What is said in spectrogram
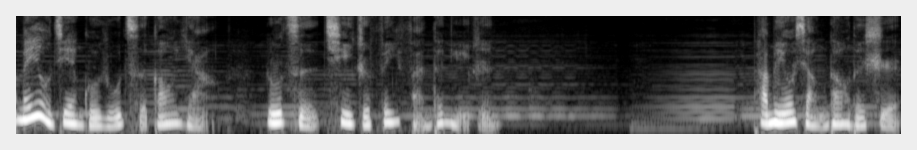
没有见过如此高雅、如此气质非凡的女人。他没有想到的是，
